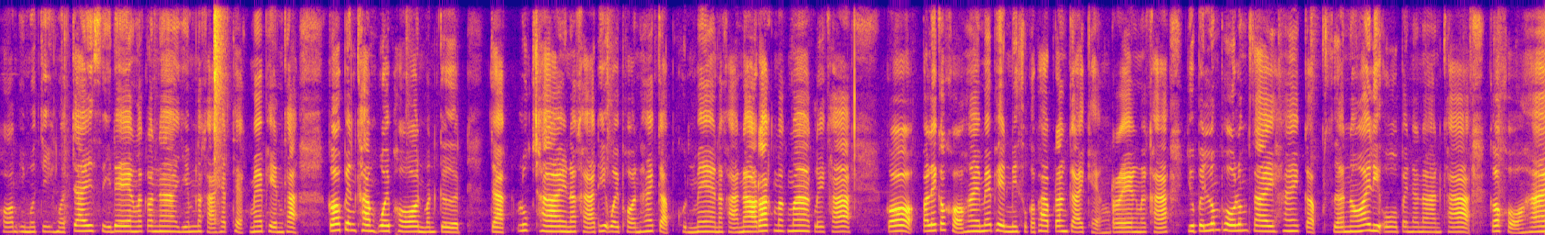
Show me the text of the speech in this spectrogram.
พร้อมอิโมจิหัวใจสีแดงแล้วก็หน้ายิ้มนะคะแฮชแท็กแม่เพนค่ะ ก็เป็นคำอวยพรวันเกิดจากลูกชายนะคะ ที่อวยพรให้กับคุณแม่นะคะ น่ารักมาก ๆ เลยค่ะ ก็ป้าเล็กก็ขอให้แม่เพนมีสุขภาพร่างกายแข็งแรงนะคะ อยู่เป็นล่มโพล่มไทรให้กับเสือน้อยลีโอไปนานๆค่ะ ก็ขอให้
